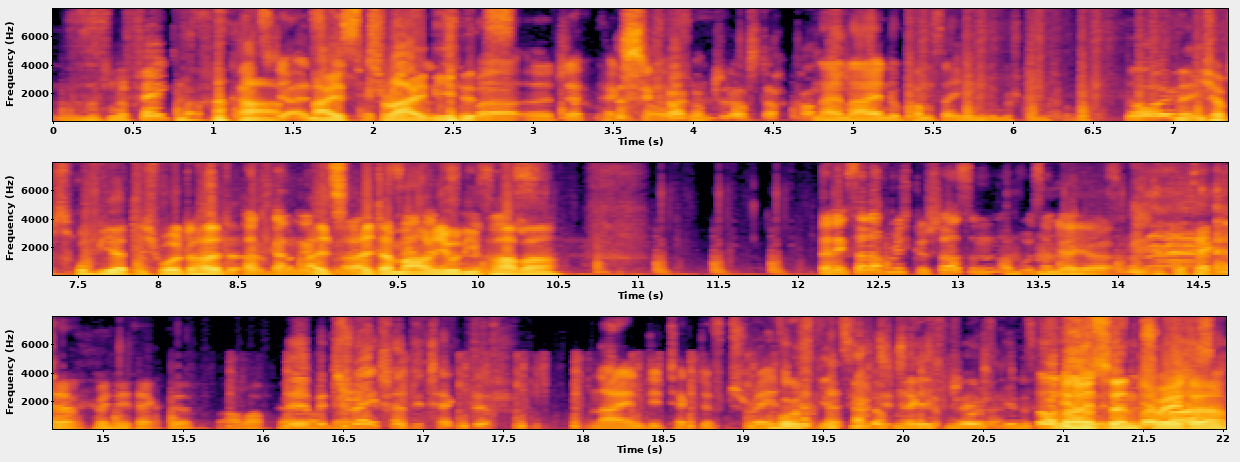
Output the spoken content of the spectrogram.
Das ist eine Fake-Waffe. Du kannst dir als nice try, Nils. super äh, Jetpack Das ist die Frage, ob kaufen. du da aufs Dach kommst. Nein, nein, du kommst da irgendwie bestimmt hoch. Ne, ich hab's probiert. Ich wollte halt äh, als alter Mario-Liebhaber. Fenix hat auf mich geschossen, obwohl es noch Ja, gar ja. nicht losging. Detective, bin Detective, aber hab keine Äh, bin. Traitor Detective. Nein, Detective Trade. Wolfskin zielt auf mich. Traitor. Wolfskin ist Oh Innocent bin bei Traitor.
